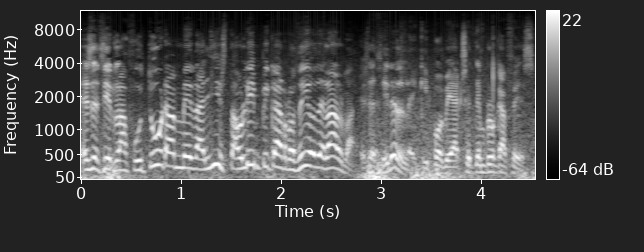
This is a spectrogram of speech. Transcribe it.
es decir, la futura medallista olímpica Rocío del Alba, es decir, el equipo BH Templo Cafés,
